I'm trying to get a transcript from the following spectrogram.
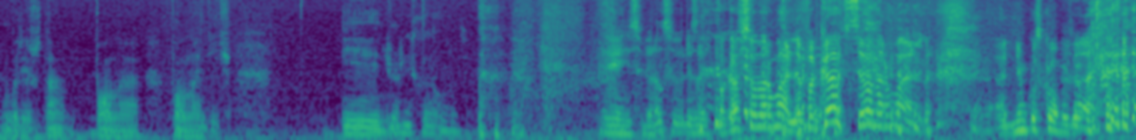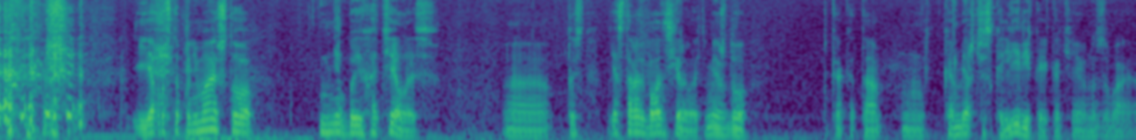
вырежешь, да, полная, полная дичь. И Ничего же не сказал вроде. Я не собирался вырезать. Пока все нормально, пока все нормально. Одним куском идет. И я просто понимаю, что мне бы и хотелось. э, то есть я стараюсь балансировать между, как это, коммерческой лирикой, как я ее называю,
